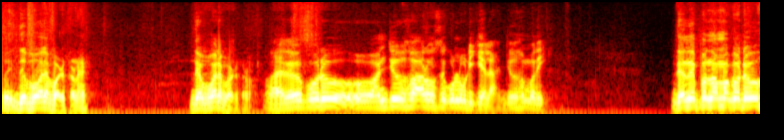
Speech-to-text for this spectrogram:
ഇതുപോലെ പഴുക്കണേ. ഇതേപോലെ പഴുക്കണം. അതായത് ഇപ്പോൾ ഒരു അഞ്ച് ദിവസം ആറ് ദിവസത്തിനുള്ളിൽ പിടിക്കില്ല അഞ്ച് ദിവസം മതി. ഇതെന്നിപ്പോൾ നമുക്കൊരു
